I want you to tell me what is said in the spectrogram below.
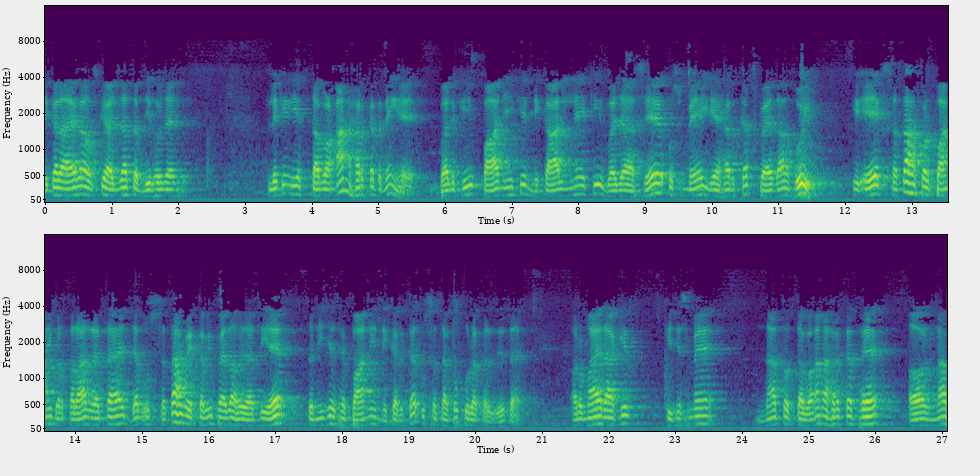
نکل آئے گا، اس کے اجزاء تبدیل ہو جائیں گے۔ لیکن یہ طبعان حرکت نہیں ہے۔ بلکہ پانی کے نکالنے کی وجہ سے اس میں یہ حرکت پیدا ہوئی کہ ایک سطح پر پانی برقرار رہتا ہے۔ جب اس سطح میں کمی پیدا ہو جاتی ہے تو نیچے سے پانی نکل کر اس سطح کو پورا کر دیتا ہے۔ اور مائع راکد کی جس میں نہ تو توان حرکت ہے اور نہ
